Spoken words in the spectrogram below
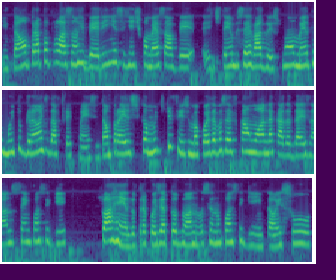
Então, para a população ribeirinha, se a gente começa a ver, a gente tem observado isso, um aumento muito grande da frequência. Então, para eles fica muito difícil. Uma coisa é você ficar um ano a cada 10 anos sem conseguir sua renda, outra coisa é todo ano você não conseguir. Então, isso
